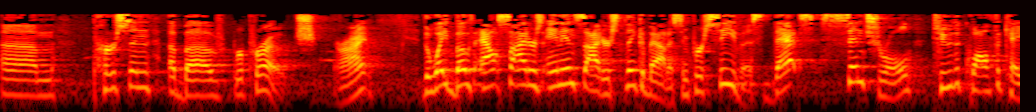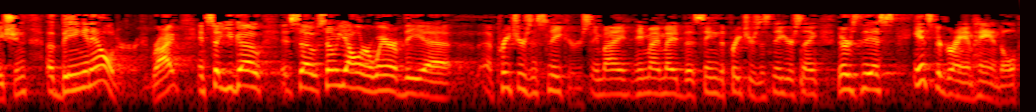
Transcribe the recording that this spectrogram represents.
um, person above reproach. All right. The way both outsiders and insiders think about us and perceive us, that's central to the qualification of being an elder, right? And so you go, so some of y'all are aware of the, uh, uh, preachers and sneakers. Anybody, anybody made the, seen the preachers and sneakers thing? There's this Instagram handle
